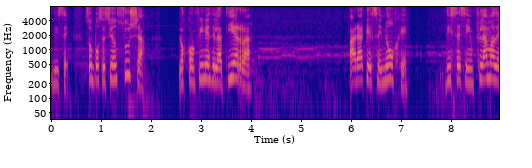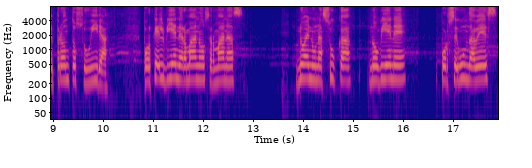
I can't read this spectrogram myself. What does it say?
dice, son posesión suya, los confines de la tierra, hará que se enoje Dice, se inflama de pronto su ira, porque Él viene, hermanos, hermanas, no en un azúcar, no viene por segunda vez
